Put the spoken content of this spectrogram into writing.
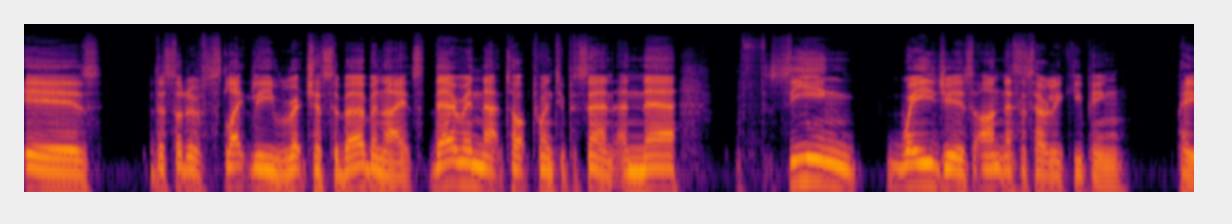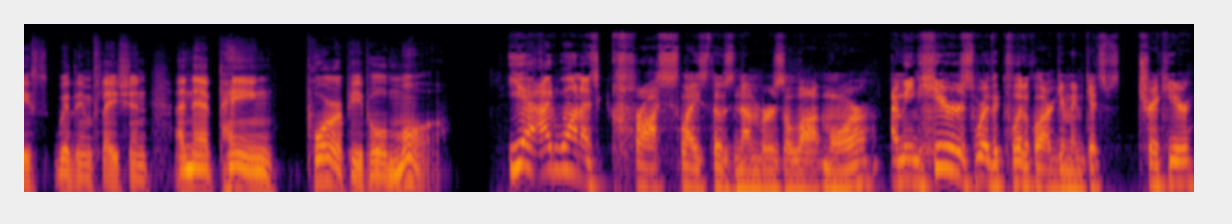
is the sort of slightly richer suburbanites. They're in that top 20%, and they're seeing wages aren't necessarily keeping pace with inflation, and they're paying poorer people more. Yeah, I'd want to cross slice those numbers a lot more. I mean, here's where the political argument gets trickier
